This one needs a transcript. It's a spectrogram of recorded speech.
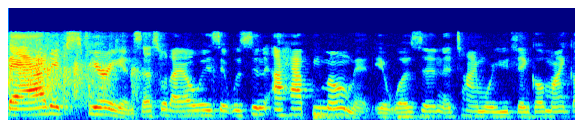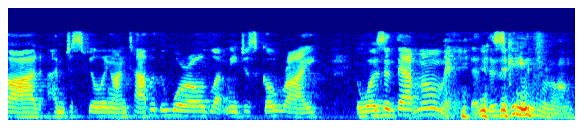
bad experience. That's what I always. It was a happy moment. It wasn't a time where you think, "Oh my God, I'm just feeling on top of the world. Let me just go right." It wasn't that moment that this came from.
